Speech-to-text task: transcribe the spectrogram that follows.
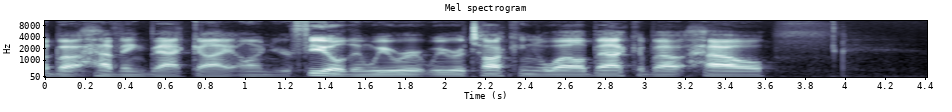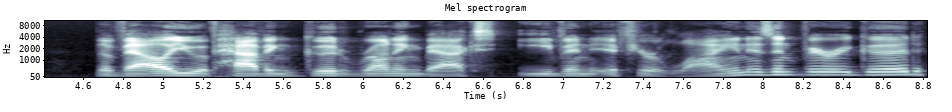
about having that guy on your field? And we were we were talking a while back about how the value of having good running backs, even if your line isn't very good,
